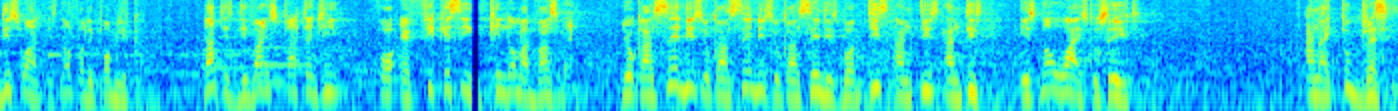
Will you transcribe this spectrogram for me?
this one is not for the public. That is divine strategy for efficacy in kingdom advancement. You can say this, you can say this, you can say this, but this and this and this is not wise to say it. And I took dressing.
